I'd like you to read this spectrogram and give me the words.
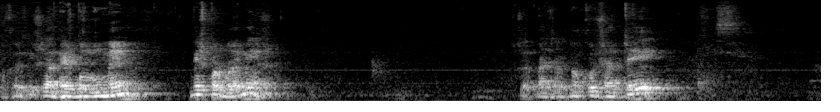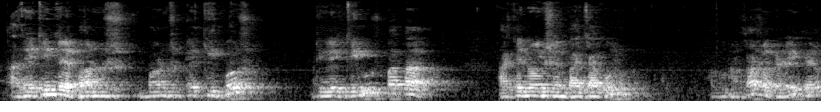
Jo crec que sí. A més volumen, més problemes. No consentir ha de tindre bons, bons equipos directius per, per, que no hi se'n vagi algun. alguna cosa ahí, però...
